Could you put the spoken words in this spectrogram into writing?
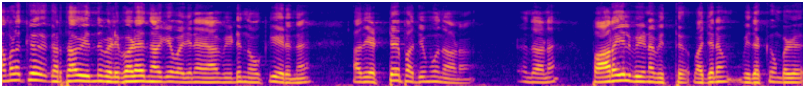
നമ്മൾക്ക് കർത്താവ് ഇന്ന് വെളിപാടായി നൽകിയ വചന ഞാൻ വീണ്ടും നോക്കുകയായിരുന്നു. അത് എട്ട് പതിമൂന്നാണ്. എന്താണ്? പാറയിൽ വീണ വിത്ത് വചനം വിതക്കുമ്പോൾ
